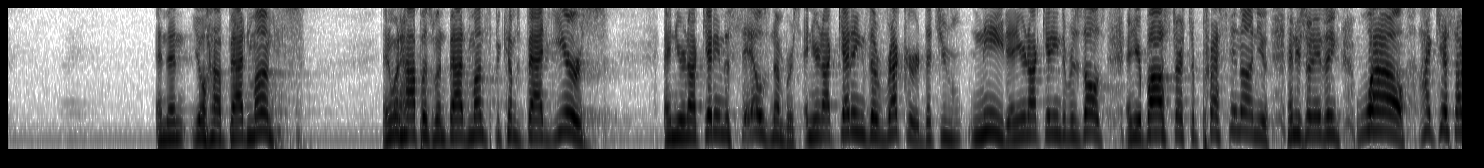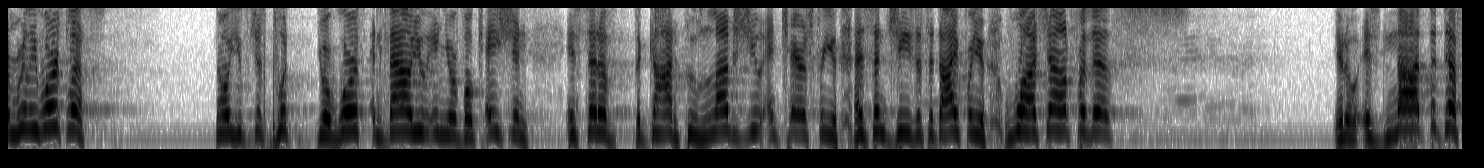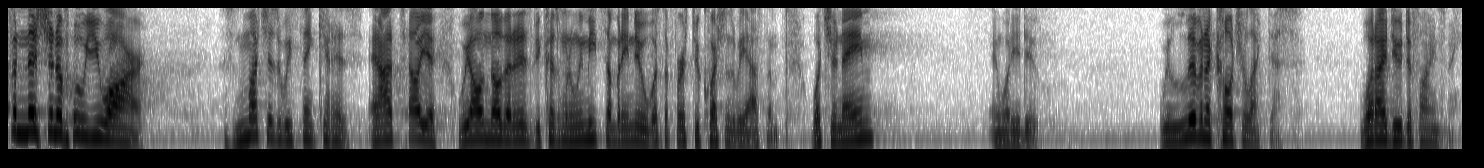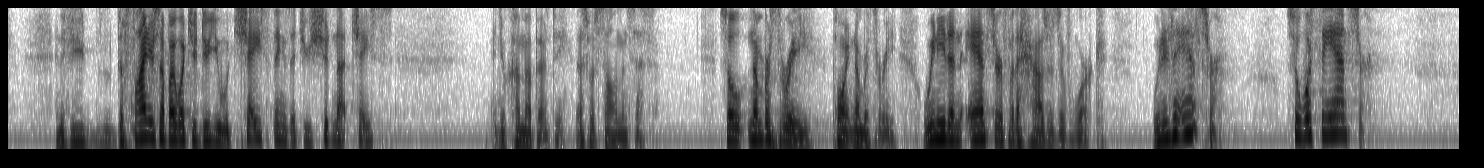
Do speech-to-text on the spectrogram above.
And then you'll have bad months. And what happens when bad months becomes bad years? And you're not getting the sales numbers, and you're not getting the record that you need, and you're not getting the results, and your boss starts to press in on you, and you're starting to think, wow, I guess I'm really worthless. No, you've just put your worth and value in your vocation instead of the God who loves you and cares for you and sent Jesus to die for you. Watch out for this. You know, It is not the definition of who you are as much as we think it is. And I'll tell you, we all know that it is because when we meet somebody new, what's the first two questions we ask them? What's your name? And what do you do? We live in a culture like this. What I do defines me. And if you define yourself by what you do, you will chase things that you should not chase and you'll come up empty. That's what Solomon says. So, number three, point number three, we need an answer for the hazards of work. We need an answer. So, what's the answer?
